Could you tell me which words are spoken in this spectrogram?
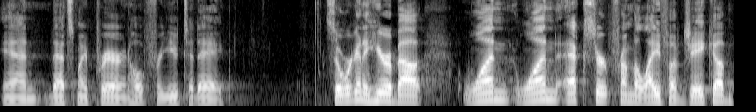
And that's my prayer and hope for you today. So, we're going to hear about one, one excerpt from the life of Jacob.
